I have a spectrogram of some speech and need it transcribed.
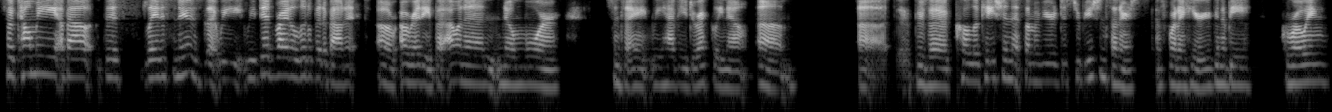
So tell me about this latest news that we we did write a little bit about it uh, already, but I want to know more since I we have you directly now. Um, uh, there's a co-location at some of your distribution centers. That's what I hear. You're going to be growing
